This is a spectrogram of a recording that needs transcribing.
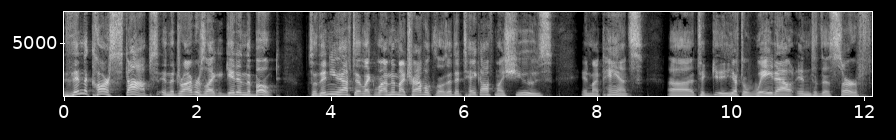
Then the car stops, and the driver's like, get in the boat. So then you have to, like, well, I'm in my travel clothes. I had to take off my shoes and my pants uh, to, you have to wade out into the surf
